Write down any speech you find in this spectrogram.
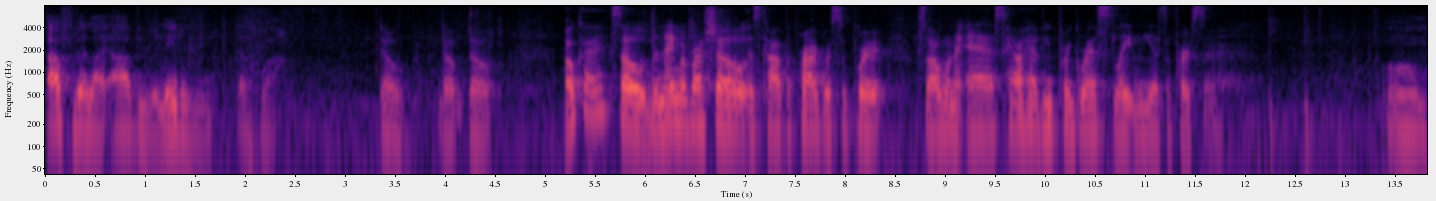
I feel like I'll be relatable. That's why. Dope, dope, dope. Okay, so the name of our show is called The Progress Report. So I want to ask, how have you progressed lately as a person? Um,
